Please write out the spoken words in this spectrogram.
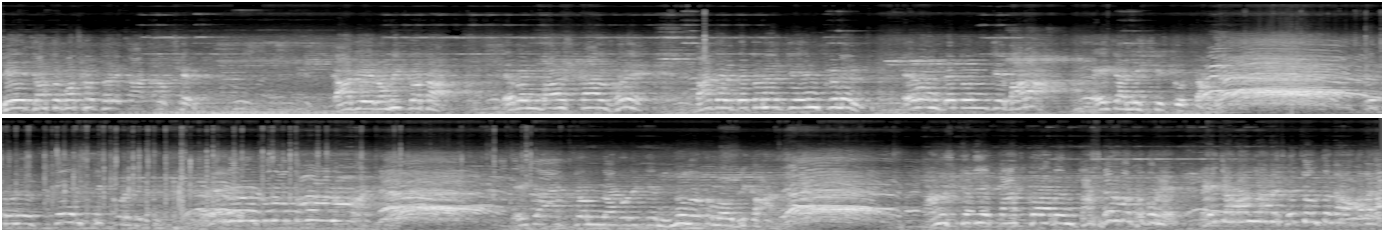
যে যত বছর ধরে কাজ করছেন, কাজের অভিজ্ঞতা এবং বয়সকাল ধরে তাদের বেতনের যে ইনক্রিমেন্ট এবং বেতন যে বাড়া এইটা নিশ্চিত করতে হবে। বেতনের স্কেল ঠিক করে এক একজন নাগরিকের ন্যূনতম অধিকার। মানুষকে দিয়ে কাজ করাবেন দাসের মতো করে, এইটা বাংলাদেশে চলতে দেওয়া হবে না।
